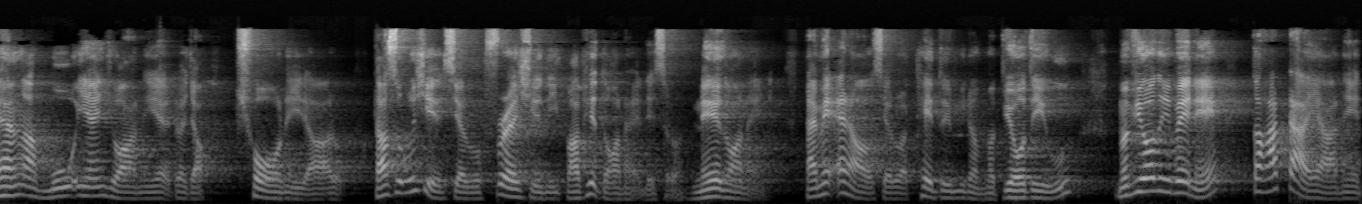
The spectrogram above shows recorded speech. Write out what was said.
လမ်းကမိုးအရန်ရွာနေတဲ့အတွက်ကြောင့်ချော်နေတာတို့ဒါဆိုလို့ရှိရင်ဆရာတို့ fraction ဒီဘာဖြစ်သွားနိုင်လဲဆိုတော့နည်းသွားနိုင်တယ် ဒါပေမဲ့အဲ့ဒါကိုဆရာတို့ကထည့်သွင်းပြီးတော့မပြောသေးဘူးမပြောသေးဘဲနဲ့ကားတာယာနဲ့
